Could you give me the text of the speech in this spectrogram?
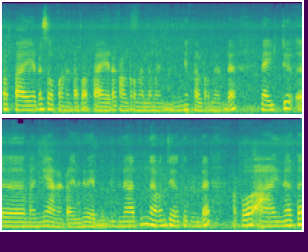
പപ്പായയുടെ സോപ്പാണ് കേട്ടോ. പപ്പായയുടെ കളർ നല്ല മഞ്ഞ കളറിലുണ്ട് ലൈറ്റ് മഞ്ഞയാണ് കേട്ടോ ഇതിന് വരുന്നത്. ഇതിനകത്തും നിറം ചേർത്തിട്ടുണ്ട്. അപ്പോൾ ഇതിനകത്ത്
